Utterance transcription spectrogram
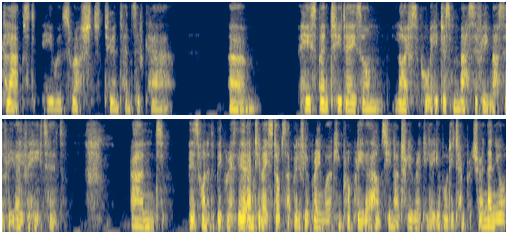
collapsed. He was rushed to intensive care. Um, he spent two days on life support. He just massively massively overheated. And it's one of the big risks. MDMA stops that bit of your brain working properly that helps you naturally regulate your body temperature. And then you're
